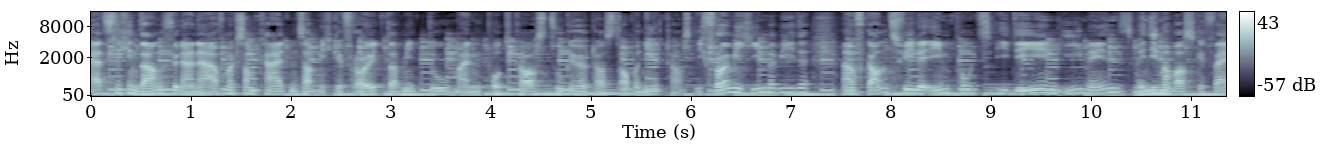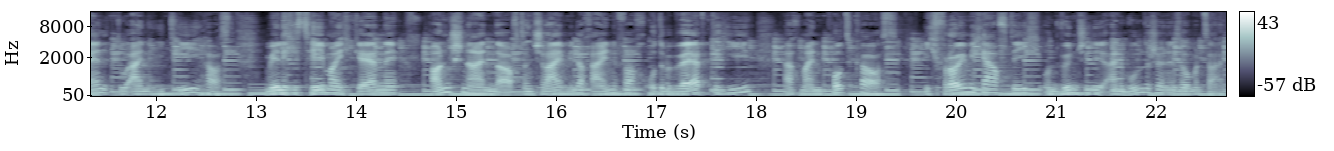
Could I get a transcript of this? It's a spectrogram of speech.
Herzlichen Dank für deine Aufmerksamkeit und es hat mich gefreut, damit du meinen Podcast zugehört hast, abonniert hast. Ich freue mich immer wieder auf ganz viele Inputs, Ideen, E-Mails. Wenn dir mal was gefällt, du eine Idee hast, welches Thema ich gerne anschneiden darf, dann schreib mir doch einfach oder bewerte hier auch meinen Podcast. Ich freue mich auf dich und wünsche dir eine wunderschöne Sommerzeit.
